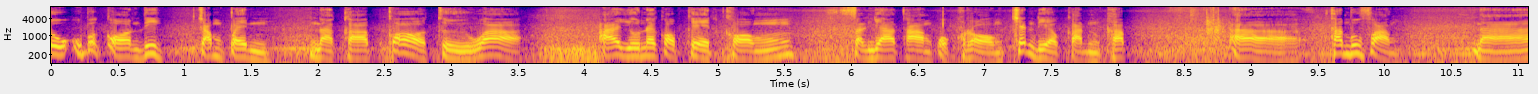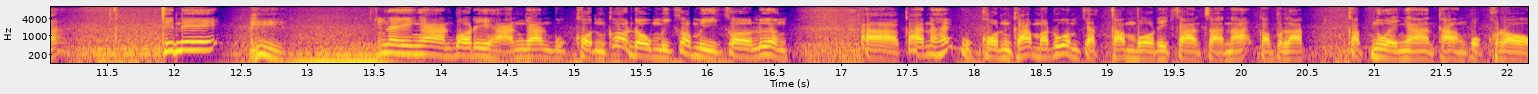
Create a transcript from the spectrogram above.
ดุอุปกรณ์ที่จำเป็นนะครับ ก็ถือว่าอายู่ในขอบเขตของสัญญาทางปกครอง เช่นเดียวกันครับท่านผู้ฟังนะทีนี้ในงานบริหารงานบุคคลก็ดมีก็มีก็เรื่อง การให้บุคคลเข้ามาร่วมจัดทำบริการสาธารณะกับรัฐกับหน่วยงานทางปกครอง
